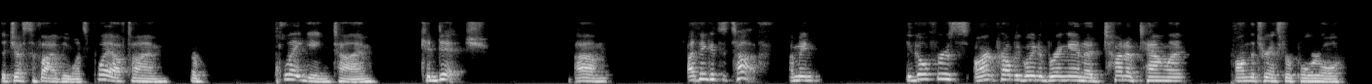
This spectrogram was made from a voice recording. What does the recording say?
that justifiably wants playoff time or plaguing time can ditch. Um, I think it's tough. I mean, the Gophers aren't probably going to bring in a ton of talent on the transfer portal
